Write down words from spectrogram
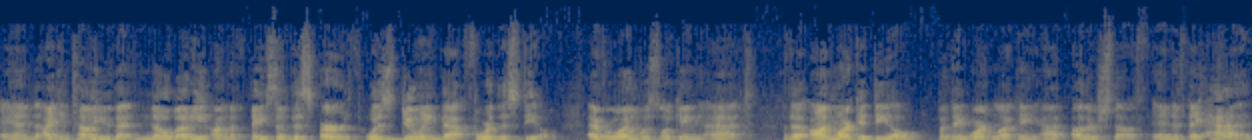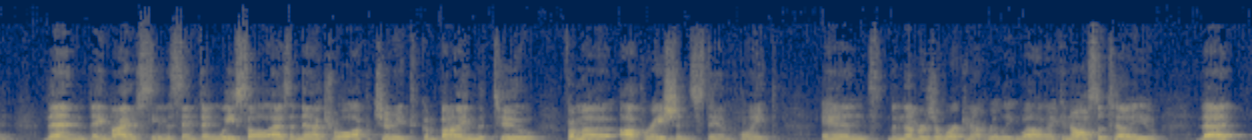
And I can tell you that nobody on the face of this earth was doing that for this deal. Everyone was looking at the on market deal, but they weren't looking at other stuff. And if they had, then they might have seen the same thing we saw as a natural opportunity to combine the two from a operations standpoint. And the numbers are working out really well. And I can also tell you that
